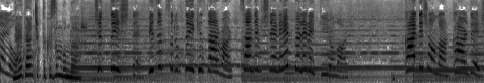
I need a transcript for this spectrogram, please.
de yok. Nereden çıktı kızım bunlar? Çıktı işte. Bizim sınıfta ikizler var. Sandviçlerini hep bölerek yiyorlar. Kardeş onlar, kardeş.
